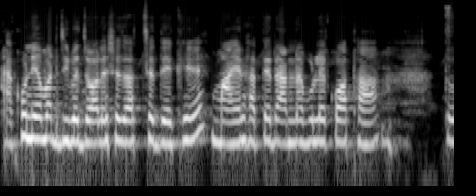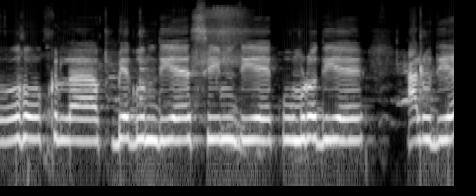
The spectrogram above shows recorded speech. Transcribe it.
এখনই আমার জিভে জল এসে যাচ্ছে দেখে মায়ের হাতে রান্না বলে কথা। তো লা- বেগুন দিয়ে, সিম দিয়ে, কুমড়ো দিয়ে, আলু দিয়ে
